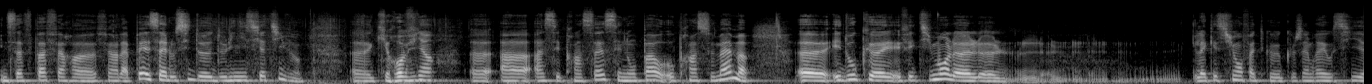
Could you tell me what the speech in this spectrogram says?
ils ne savent pas faire, faire la paix. Et celle aussi de, de l'initiative qui revient euh, à, ces princesses et non pas aux princes eux-mêmes. Euh, et donc, euh, effectivement, la question en fait que, j'aimerais aussi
